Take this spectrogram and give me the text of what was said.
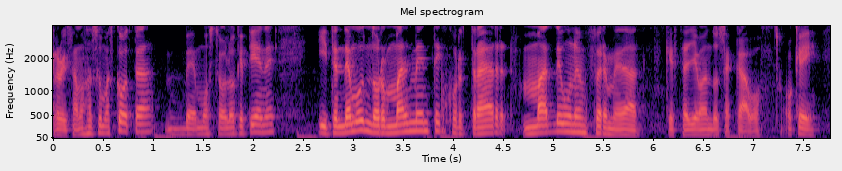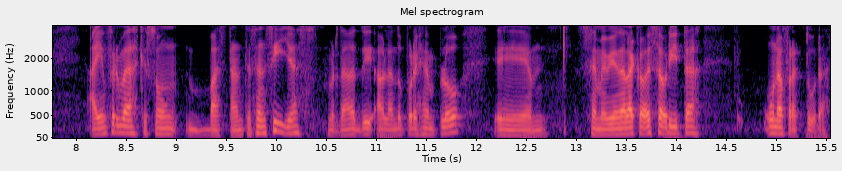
revisamos a su mascota, vemos todo lo que tiene y tendemos normalmente a encontrar más de una enfermedad que está llevándose a cabo. Ok, hay enfermedades que son bastante sencillas, ¿verdad? Hablando, por ejemplo, eh, se me viene a la cabeza ahorita una fractura.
